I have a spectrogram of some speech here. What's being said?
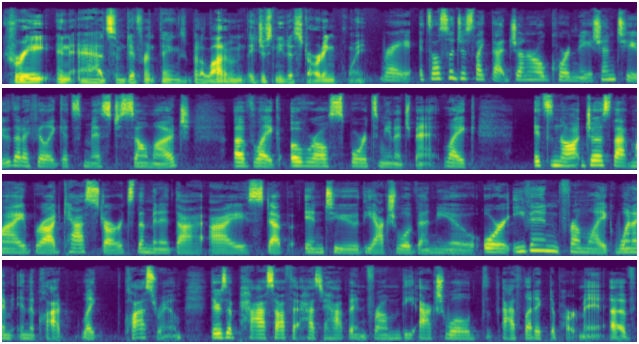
create and add some different things. But a lot of them, they just need a starting point. Right. It's also just like that general coordination too that I feel like gets missed so much of like overall sports management. Like it's not just that my broadcast starts the minute that I step into the actual venue or even from like when I'm in the class like classroom. There's a pass off that has to happen from the actual athletic department of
